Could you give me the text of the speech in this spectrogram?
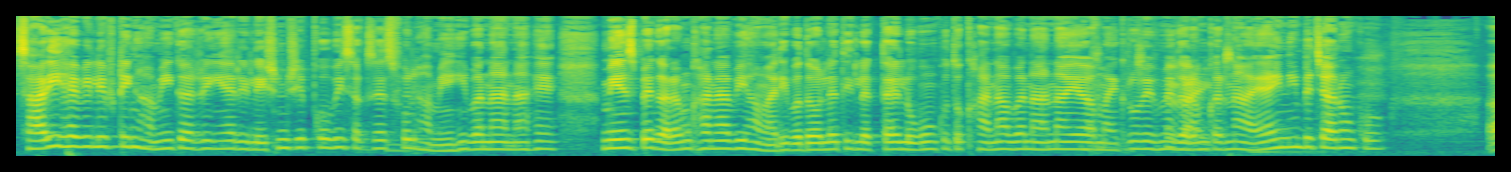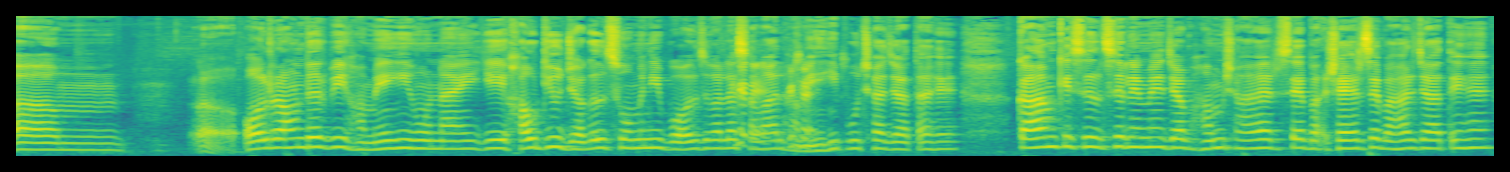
सारी हैवी लिफ्टिंग हम ही कर रही हैं। रिलेशनशिप को भी सक्सेसफुल हमें ही बनाना है। मेज़ पे गर्म खाना भी हमारी बदौलत ही लगता है। लोगों को तो खाना बनाना या माइक्रोवेव में गर्म करना आया ही नहीं बेचारों को। um, ऑलराउंडर uh, भी हमें ही होना है। ये how do you juggle so many balls वाला सवाल हमें ही पूछा जाता है। काम के सिलसिले में जब हम शहर से शहर से बाहर जाते हैं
